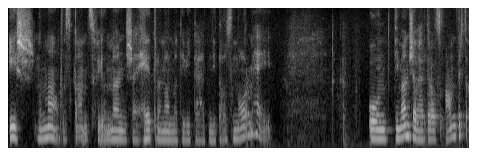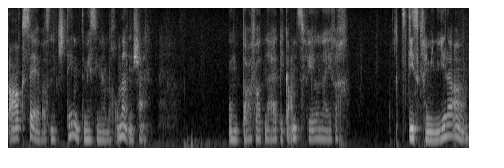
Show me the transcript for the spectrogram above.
ist nun mal, dass ganz viele Menschen Heteronormativität nicht als Norm haben. Und die Menschen werden als anders angesehen, was nicht stimmt. Wir sind nämlich auch Menschen. Und da fängt dann bei ganz vielen einfach zu diskriminieren an.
